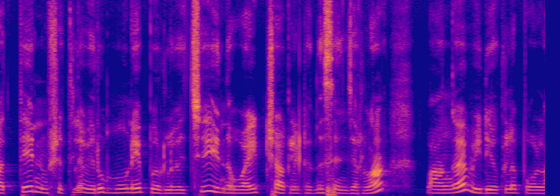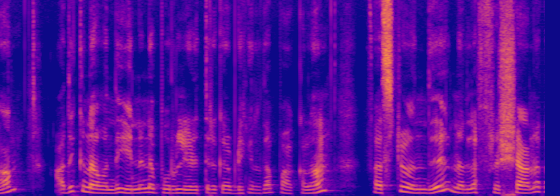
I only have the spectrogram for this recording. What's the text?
பத்தே நிமிஷத்தில் வெறும் மூணே பொருள் வச்சு இந்த ஒயிட் சாக்லேட் வந்து செஞ்சிடலாம். வாங்க வீடியோக்குள்ளே போகலாம் அதுக்கு நான் வந்து என்னென்ன பொருள் எடுத்திருக்கேன் அப்படிங்கிறத பார்க்கலாம். ஃபஸ்ட்டு வந்து நல்ல ஃப்ரெஷ்ஷான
